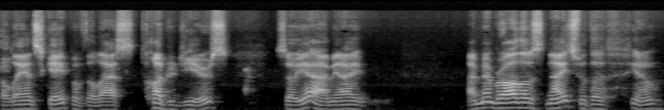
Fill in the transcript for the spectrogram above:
the landscape of the last hundred years. So yeah, I mean, I I remember all those nights with the you know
